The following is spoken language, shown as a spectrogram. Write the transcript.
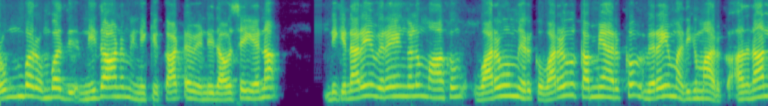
ரொம்ப ரொம்ப நிதானம் இன்னைக்கு காட்ட வேண்டியது அவசியம். ஏன்னா இன்னைக்கு நிறைய விரயங்களும் ஆகும் வரவும் இருக்கும் வரவு கம்மியா இருக்கும் விரயம் அதிகமா இருக்கும். அதனால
